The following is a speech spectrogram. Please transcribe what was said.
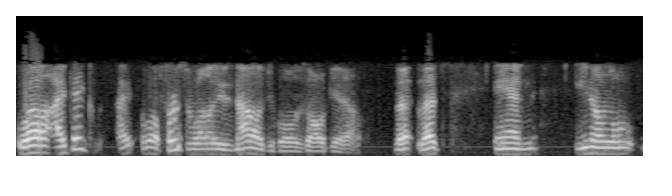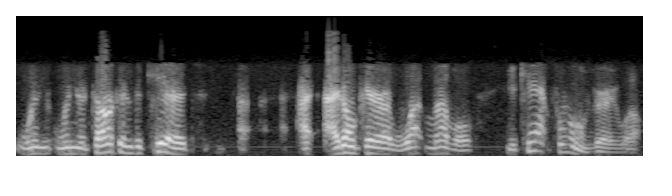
Well, I think, I, well, first of all, he's knowledgeable as all get out. Let, let's, and you know, when when you're talking to kids, I, I don't care at what level, you can't fool them very well.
